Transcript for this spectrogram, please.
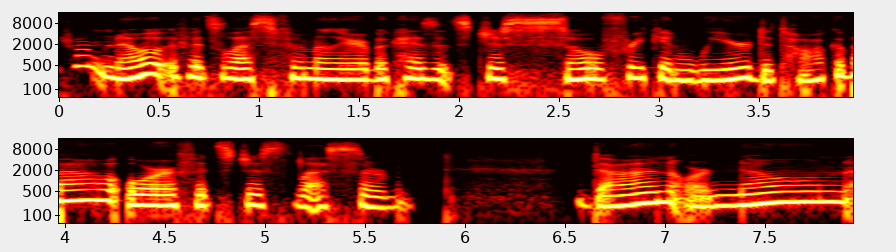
I don't know if it's less familiar because it's just so freaking weird to talk about, or if it's just lesser done or known.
